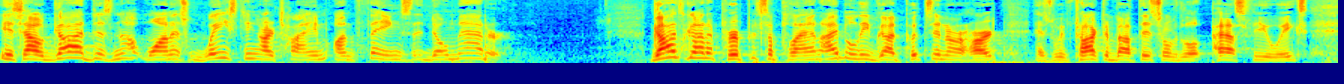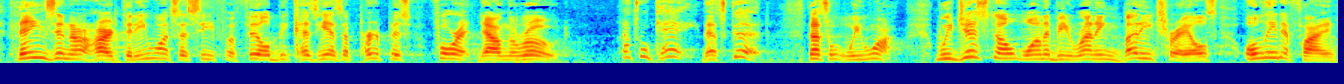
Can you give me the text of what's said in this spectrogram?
is how God does not want us wasting our time on things that don't matter. God's got a purpose, a plan. I believe God puts in our heart, as we've talked about this over the past few weeks, things in our heart that He wants to see fulfilled because He has a purpose for it down the road. That's okay. That's good. That's what we want. We just don't want to be running bunny trails only to find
